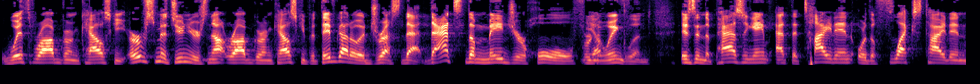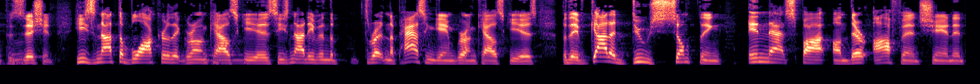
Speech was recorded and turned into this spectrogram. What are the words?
with Rob Gronkowski. Irv Smith Jr. is not Rob Gronkowski, but they've got to address that. That's the major hole for Yep. New England is in the passing game at the tight end or the flex tight end mm-hmm. position. He's not the blocker that Gronkowski mm-hmm. is. He's not even the threat in the passing game Gronkowski is. But they've got to do something in that spot on their offense, Shannon,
